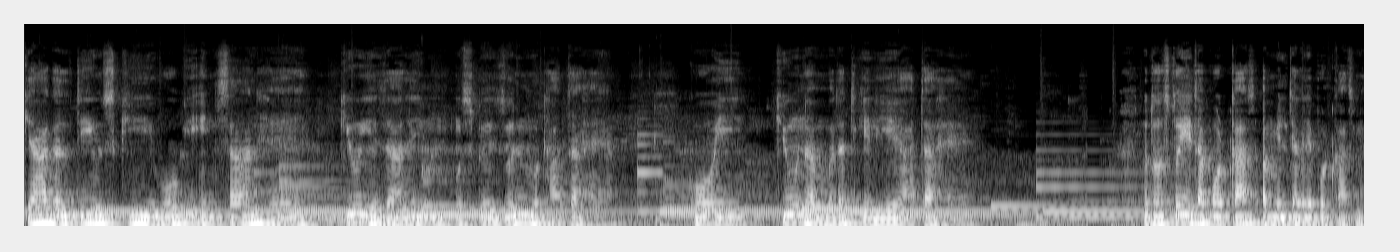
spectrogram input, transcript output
क्या गलती उसकी वो भी इंसान है, क्यों ये जालिम उस पर जुल्म उठाता है? कोई क्यों ना मदद के लिए आता है? तो दोस्तों ये था पॉडकास्ट अब मिलते हैं अगले पॉडकास्ट में।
